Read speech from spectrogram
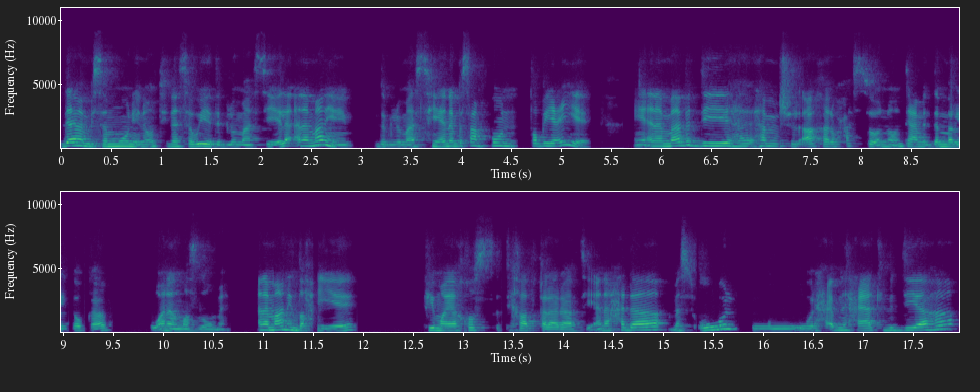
دائما بيسموني إنه انت نسوية دبلوماسية. لا أنا ماني دبلوماسية أنا بس عم بكون طبيعية. يعني أنا ما بدي همش الآخر وحسه إنه أنت عم تدمر الكوكب وأنا المظلومة. أنا ماني ضحية. فيما يخص اتخاذ قراراتي. أنا حدا مسؤول ورح أبني الحياة اللي بدي إياها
